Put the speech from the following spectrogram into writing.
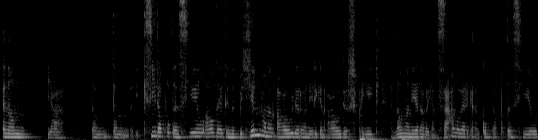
En dan, ja, dan, dan, ik zie dat potentieel altijd in het begin van een ouder, wanneer ik een ouder spreek. En dan wanneer dat we gaan samenwerken, dan komt dat potentieel,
